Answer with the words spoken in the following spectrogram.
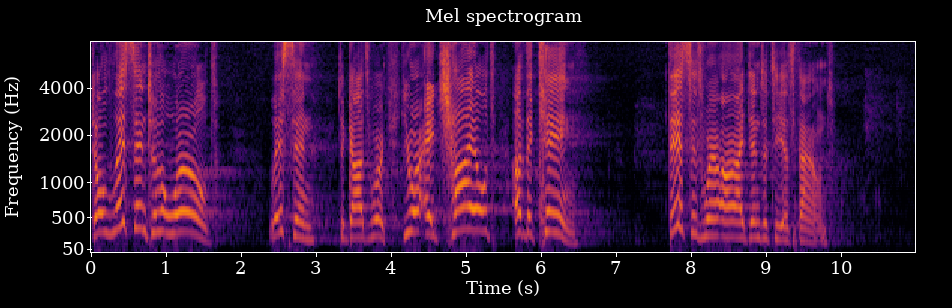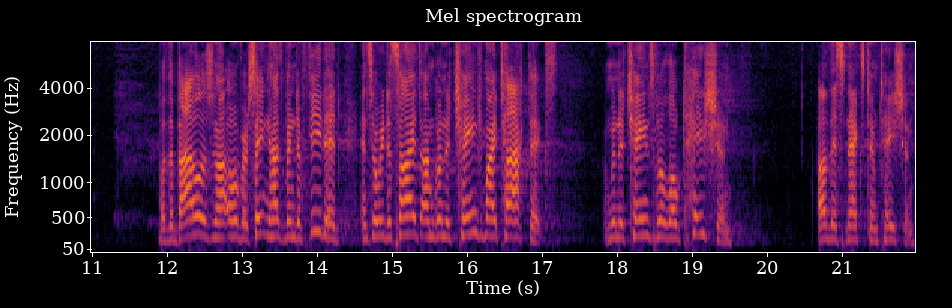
Don't listen to the world. Listen to God's word. You are a child of the king. This is where our identity is found. But the battle is not over. Satan has been defeated, and so he decides, I'm going to change my tactics. I'm going to change the location of this next temptation.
